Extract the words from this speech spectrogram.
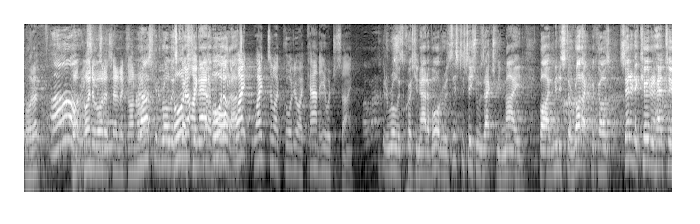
Order. Oh. Point of order, Senator Conroy. I'd ask you to roll this order, question I, out of order. order. Wait, wait till I call you. I can't hear what you're saying. I'm going to rule this question out of order, as this decision was actually made by Minister Ruddock because Senator Coonan had to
